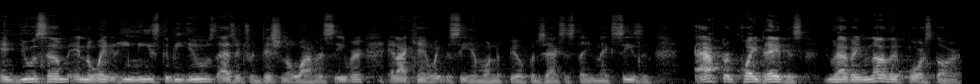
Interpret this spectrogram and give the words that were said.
and use him in the way that he needs to be used as a traditional wide receiver. And I can't wait to see him on the field for Jackson State next season. After Quay Davis, you have another four-star,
